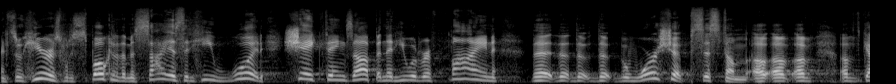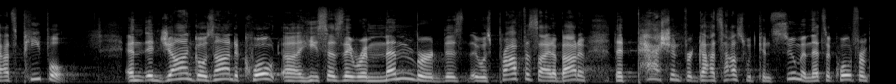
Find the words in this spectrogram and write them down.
And so here's what is spoken of the Messiah is that he would shake things up and that he would refine the, the, the, the, worship system of, of, of God's people. And then John goes on to quote, uh, he says, they remembered this, it was prophesied about him that passion for God's house would consume him. That's a quote from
